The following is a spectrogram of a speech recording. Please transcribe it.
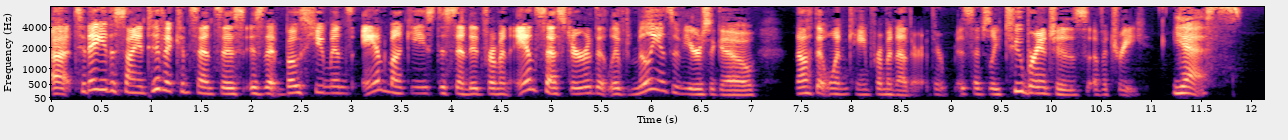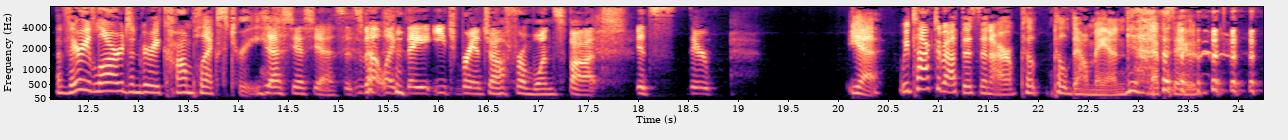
Uh, today, the scientific consensus is that both humans and monkeys descended from an ancestor that lived millions of years ago, not that one came from another. They're essentially two branches of a tree. Yes. A very large and very complex tree. Yes, yes, yes. It's not like they each branch off from one spot. It's, they're yeah, we talked about this in our Pill, Piltdown Man episode.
